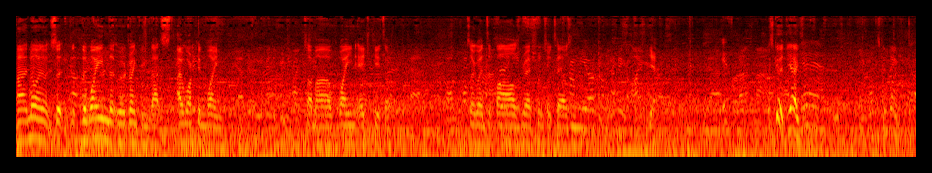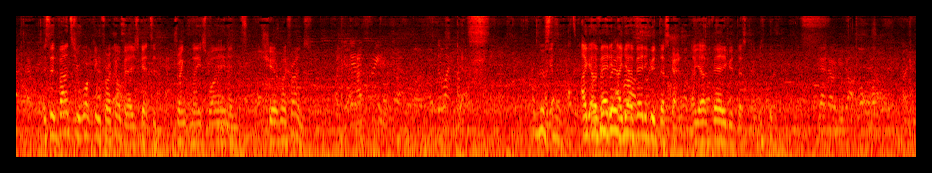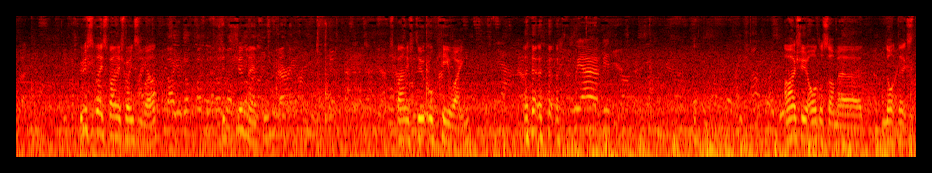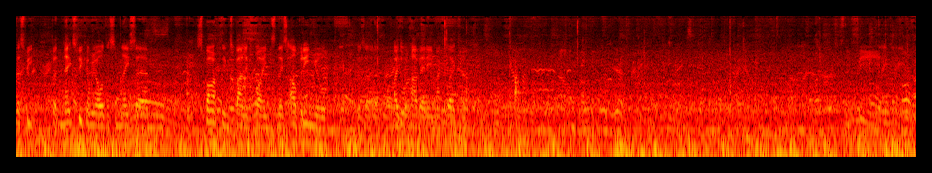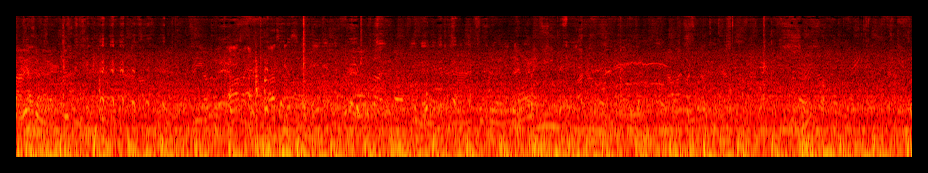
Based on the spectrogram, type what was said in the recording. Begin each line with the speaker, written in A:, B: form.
A: Uh, no, no. So the, the wine that we were drinking, that's I work in wine. So I'm a wine educator. So I go into bars, restaurants, hotels.
B: From your company.
A: Yeah,
B: It's,
A: it's good. Yeah,
B: yeah, yeah.
A: it's a good thing. It's the advantage of working for a company. I just get to drink nice wine and share with my friends.
B: You get it free. The wine.
C: Obviously.
A: I get a
C: You can
A: very, I get a very good discount. I get a very good discount. we do some nice Spanish wines as well. Should, should mention. Spanish do okay wine.
B: Yeah. we are a bit.
A: I'm actually going to order some, uh, not this, this week, but next week I'm going to order some nice um, sparkling Spanish wines, nice Albariño, because uh, I don't have any in my collection.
